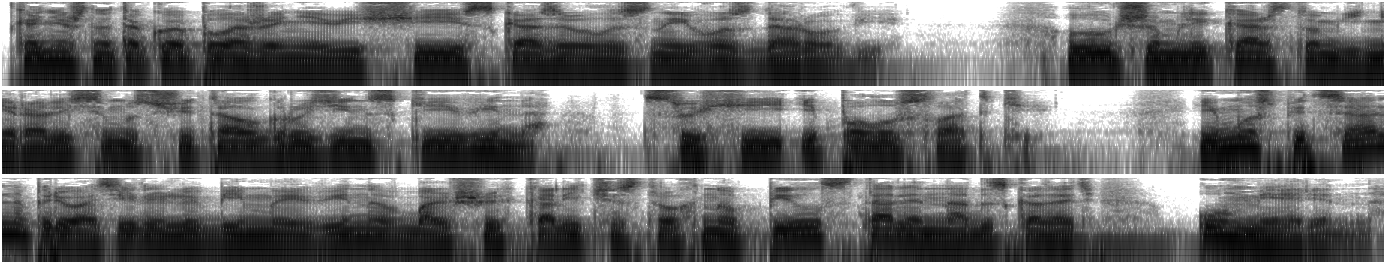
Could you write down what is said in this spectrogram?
Конечно, такое положение вещей сказывалось на его здоровье. Лучшим лекарством генералиссимус считал грузинские вина, сухие и полусладкие. Ему специально привозили любимые вина в больших количествах, но пил Сталин, надо сказать, умеренно.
